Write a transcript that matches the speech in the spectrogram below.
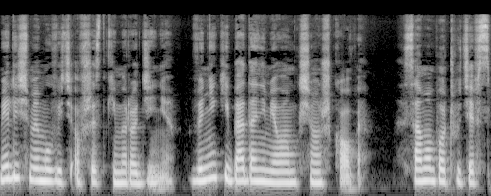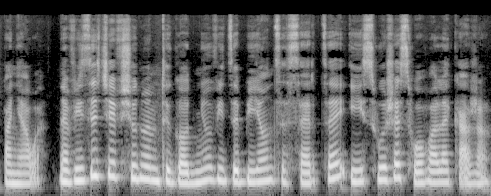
mieliśmy mówić o wszystkim rodzinie. Wyniki badań miałam książkowe. Samopoczucie wspaniałe. Na wizycie w siódmym tygodniu widzę bijące serce i słyszę słowa lekarza.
